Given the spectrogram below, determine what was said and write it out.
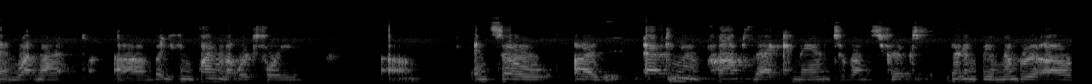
and whatnot, um, but you can find one that works for you. Um, and so uh, after you prompt that command to run the script, there are going to be a number of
